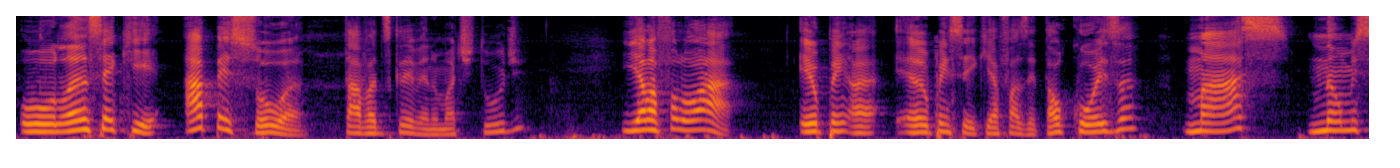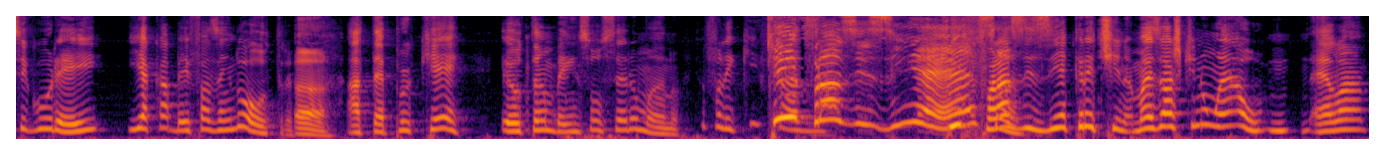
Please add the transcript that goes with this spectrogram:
o lance é que a pessoa tava descrevendo uma atitude e ela falou: Ah, eu, pen- ah, eu pensei que ia fazer tal coisa, mas não me segurei e acabei fazendo outra. Ah. Até porque eu também sou ser humano. Eu falei: Que, Que frase- frasezinha é que essa? frasezinha cretina. Mas eu acho que não é. a Ela,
